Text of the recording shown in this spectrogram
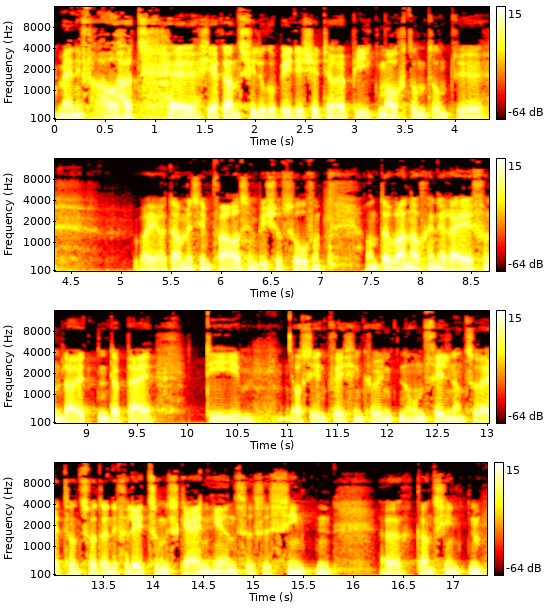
meine Frau hat äh, ja ganz viel logopädische Therapie gemacht und, und wir war ja damals im Pfarrhaus in Bischofshofen und da waren auch eine Reihe von Leuten dabei, die aus irgendwelchen Gründen, Unfällen und so weiter und so eine Verletzung des Kleinhirns, also hinten, äh, ganz hinten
